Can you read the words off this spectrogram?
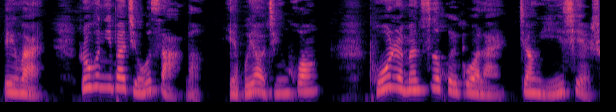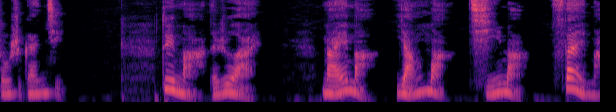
另外，如果你把酒洒了，也不要惊慌，仆人们自会过来将一切收拾干净。对马的热爱，买马、养马、骑马、赛马，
